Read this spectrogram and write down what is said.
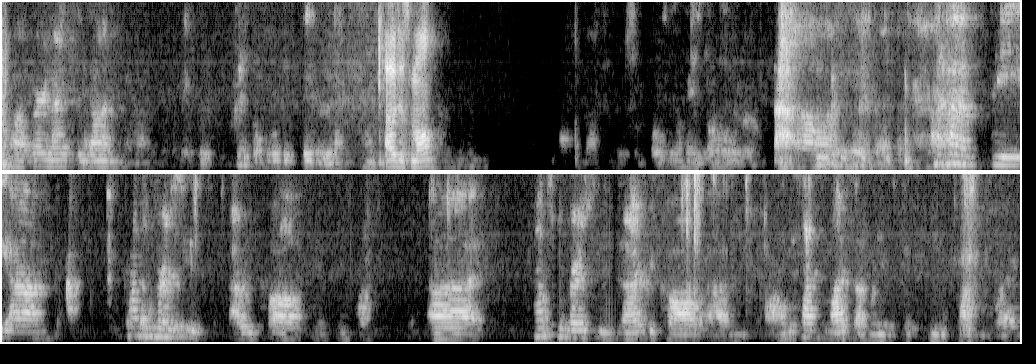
Uh, very nicely done. Uh, Make the print a little bit bigger next time. Oh, is it small? Uh, The um, controversies I recall, uh, controversies that I recall, um, uh, this happened to my son when he was sixteen, hockey player,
